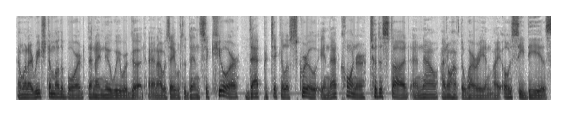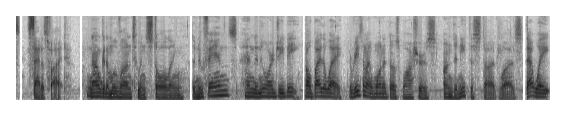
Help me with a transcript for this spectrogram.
And when I reached the motherboard, then I knew we were good. And I was able to then secure that particular screw in that corner to the stud. And now I don't have to worry and my OCD is satisfied. Now I'm going to move on to installing the new fans and the new RGB. Oh, by the way, the reason I wanted those washers underneath the stud was that way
